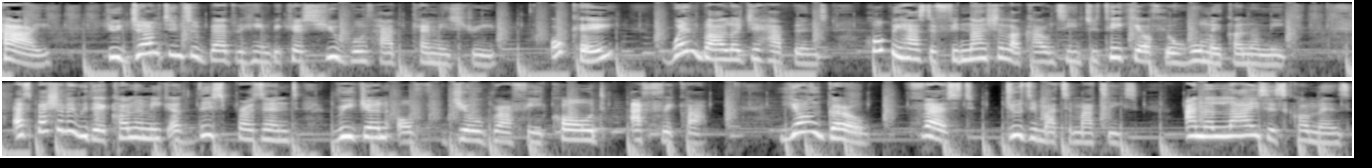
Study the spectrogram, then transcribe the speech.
Hi, you jumped into bed with him because you both had chemistry. Okay, when biology happens, hope he has the financial accounting to take care of your home economic, especially with the economic of this present region of geography called Africa. Young girl, first do the mathematics, analyze his comments,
